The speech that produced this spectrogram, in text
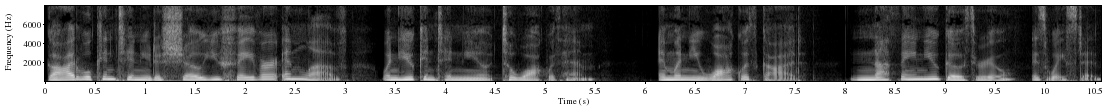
God will continue to show you favor and love when you continue to walk with Him. And when you walk with God, nothing you go through is wasted.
